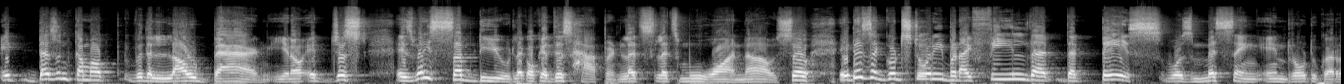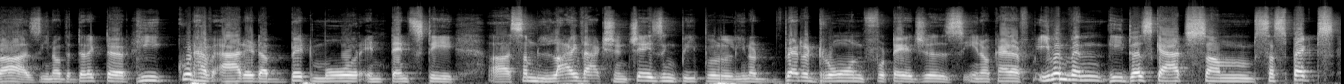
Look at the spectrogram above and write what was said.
it doesn't come up with a loud bang. You know, it just is very subdued. Like, okay, this happened. Let's let's move on now. So it is a good story, but I feel that that pace was missing in Rautu Ka Raaz. You know, the director, he could have added a bit more intensity, uh, some live action, chasing people, you know, better drone footages, you know, kind of, even when he does catch some suspects,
